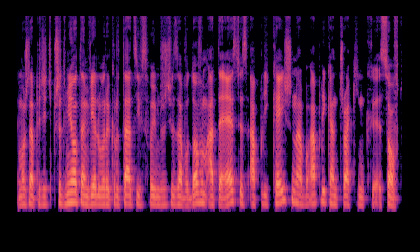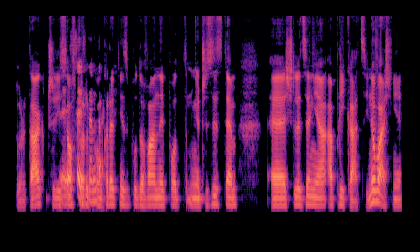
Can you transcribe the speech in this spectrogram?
można powiedzieć, przedmiotem wielu rekrutacji w swoim życiu zawodowym. ATS to jest Application albo Applicant Tracking Software, tak? Czyli software system, tak. konkretnie tak. zbudowany pod, czy system E, śledzenia aplikacji. No właśnie,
